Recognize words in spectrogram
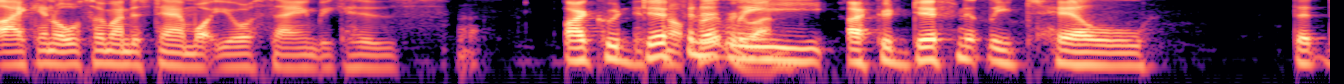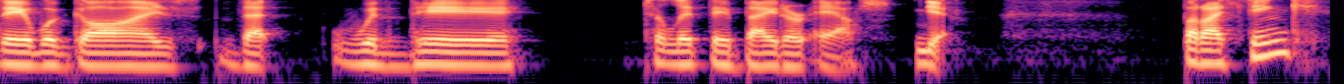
I can also understand what you're saying because I could It's not for definitely I could definitely tell that there were guys that were there to let their beta out. yeah, But I think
